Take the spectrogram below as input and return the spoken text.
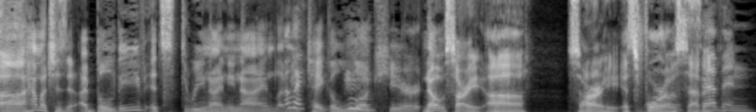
Uh, how much is it? I believe it's three ninety nine. Let me take a look here. No, sorry. Uh, sorry, it's four oh seven.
